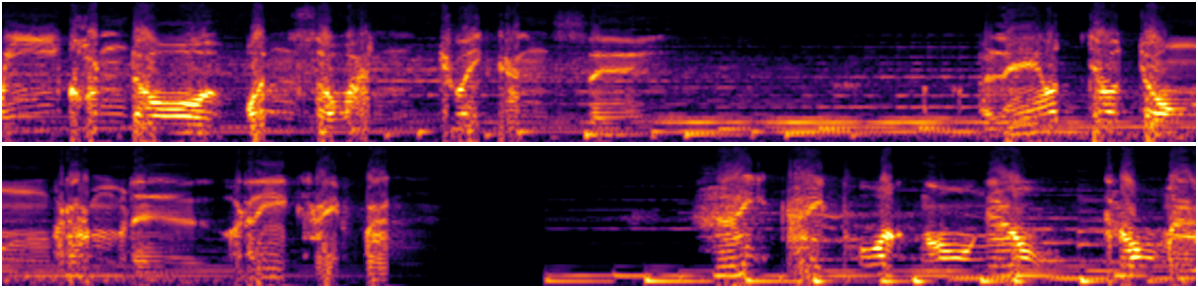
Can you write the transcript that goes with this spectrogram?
มีคอนโดบนสวรรค์ช่วยกันซื้อ แล้วเจ้าจงร่ำเรือเร่ขายฝัน ให้ไอ้พวกโง่เง่าเข้ามา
